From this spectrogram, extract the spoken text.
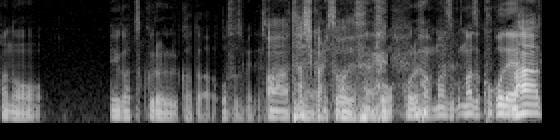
あの映画作られる方おすすめです、あー確かにそうですね。あここれはまずまずここで、まあ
